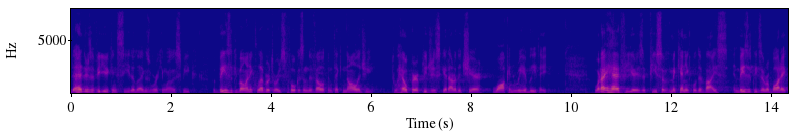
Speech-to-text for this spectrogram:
there's a video you can see, the leg is working while I speak. But basically, Bionik Laboratories focus on developing technology to help paraplegics get out of the chair, walk, and rehabilitate. What I have here is a piece of mechanical device, and basically it's a robotic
